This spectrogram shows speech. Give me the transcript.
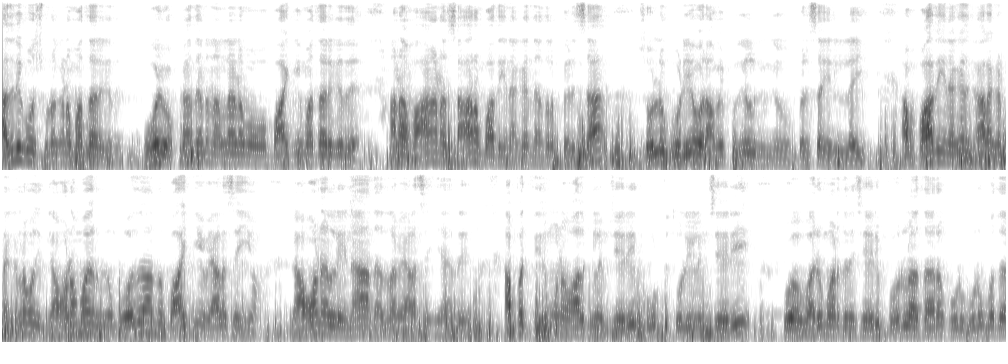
அதுலேயும் கொஞ்சம் சுணக்கணமாக தான் இருக்குது. போய் உட்காந்த இடம் நல்ல இடம் பாக்கியமாக தான் இருக்குது. ஆனால் வாகன சாரம் பார்த்தீங்கன்னாக்கா இந்த இடத்துல பெருசாக சொல்லக்கூடிய ஒரு அமைப்புகள் இங்கே பெருசாக இல்லை. அப்போ பார்த்தீங்கன்னாக்கா இந்த காலகட்டங்களில் கொஞ்சம் கவனமாக இருக்கும்போது அந்த பாக்கியம் வேலை செய்யும். கவனம் இல்லைன்னா அந்த இடத்துல வேலை செய்யாது. அப்போ திருமண வாழ்க்கையிலும் சரி கூட்டு தொழிலும் சரி வருமானத்திலும் சரி பொருளாதாரம் குடு குடும்பத்தை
